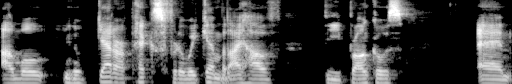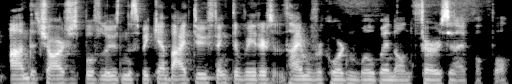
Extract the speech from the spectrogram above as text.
and we'll you know get our picks for the weekend. But I have the Broncos. Um, and the Chargers both losing this weekend, but I do think the Raiders at the time of recording will win on Thursday Night Football.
